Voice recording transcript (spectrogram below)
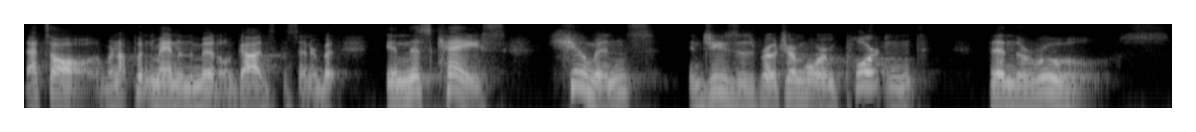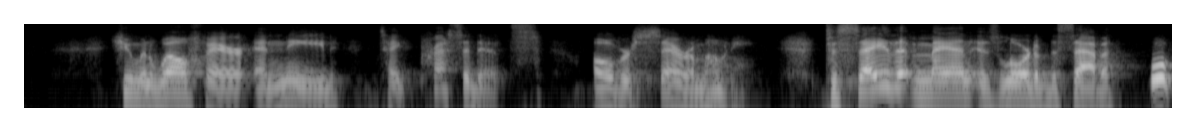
That's all. We're not putting man in the middle, God's the center. But in this case, humans, in Jesus' approach, are more important than the rules. Human welfare and need take precedence over ceremony. To say that man is Lord of the Sabbath, whoo,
